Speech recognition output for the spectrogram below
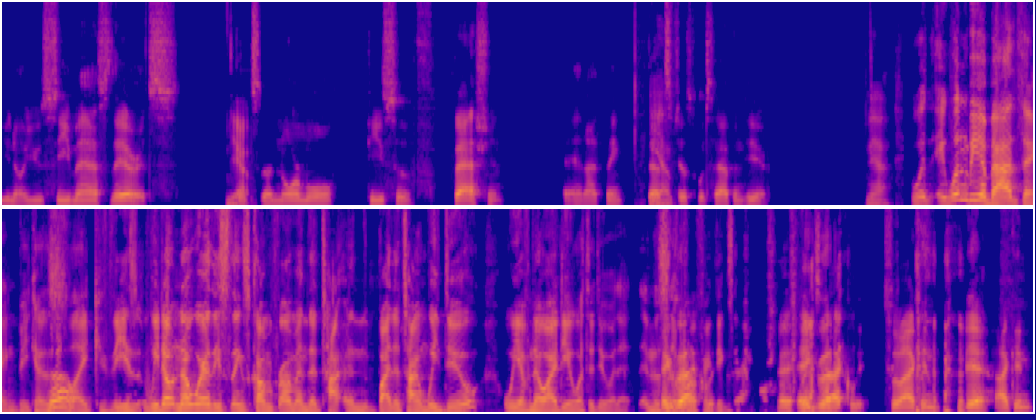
you know, you see masks there. It's yeah. it's a normal piece of fashion, and I think that's yep. just what's happened here. Yeah, it wouldn't be a bad thing because no. like these, we don't know where these things come from, and the time, and by the time we do, we have no idea what to do with it. And this exactly. is a perfect example. exactly. So I can, yeah, I can,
